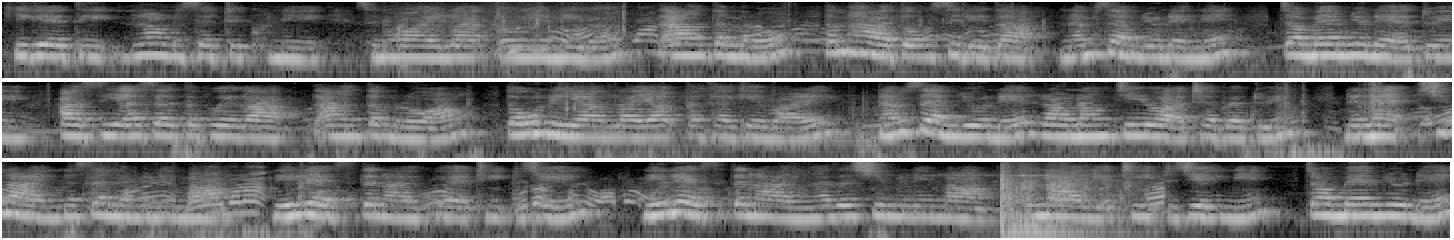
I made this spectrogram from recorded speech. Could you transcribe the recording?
ပြီးခဲ့သည့်2021ခုနှစ်ဇန်နဝါရီလ3ရက်နေ့ကတအာင်းသမတော်တမဟာ3စစ်ဒေသနမ်ဆန်မြို့နယ်နဲ့ကြောင်မဲမြို့နယ်အတွင်းအာဆီအဆက်တပ်ဖွဲ့ကတအာင်းသမတော်အား၃နေရာလာရောက်တိုက်ခိုက်ခဲ့ပါတယ်။နမ်ဆန်မြို့နယ်ရောင်နောင်ကျေးရွာအထက်ဘက်တွင်နနက်8:22မိနစ်မှနေ့လယ်7:00နာရီခွဲအထိတစ်ချိန်နေ့လယ်7:58မိနစ်မှ1နာရီအထိတစ်ချိန်နှင့်ကြောင်မဲမြို့နယ်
